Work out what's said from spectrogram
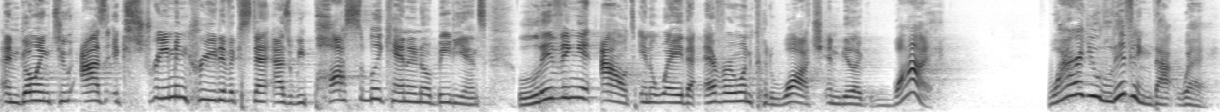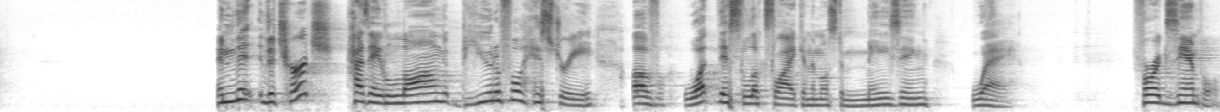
and going to as extreme and creative extent as we possibly can in obedience, living it out in a way that everyone could watch and be like, why? Why are you living that way? And the, the church has a long, beautiful history of what this looks like in the most amazing way. For example,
